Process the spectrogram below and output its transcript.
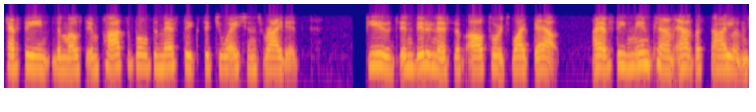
have seen the most impossible domestic situations righted, feuds and bitterness of all sorts wiped out. I have seen men come out of asylums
